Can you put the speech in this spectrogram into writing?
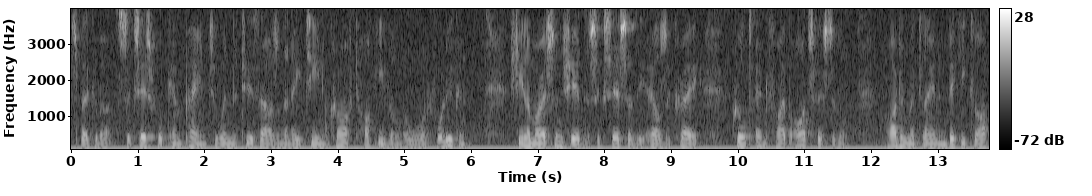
spoke about the successful campaign to win the 2018 Kraft Hockeyville Award for Lucan. Sheila Morrison shared the success of the Ailsa Craig Quilt and Fibre Arts Festival. Arden McLean and Becky Clark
